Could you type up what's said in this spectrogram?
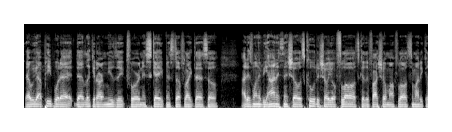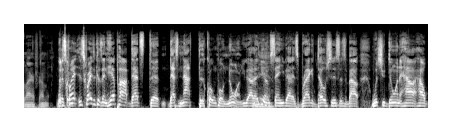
that we got people that that look at our music for an escape and stuff like that. So. I just want to be honest and show it's cool to show your flaws because if I show my flaws, somebody can learn from it. But it's, cra- it's crazy because in hip hop, that's the that's not the quote unquote norm. You gotta, you know what I'm saying? You got it's braggadocious. It's about what you're doing and how how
